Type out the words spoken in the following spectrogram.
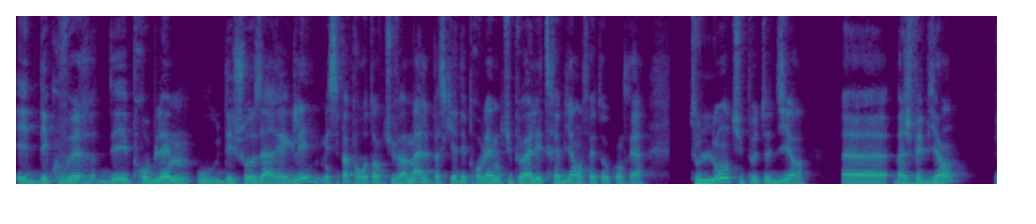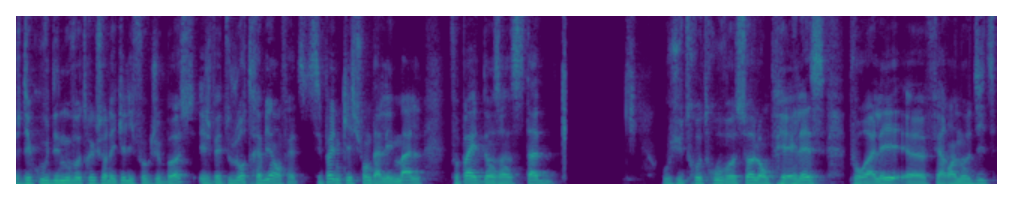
et découvrir des problèmes ou des choses à régler, mais c'est pas pour autant que tu vas mal parce qu'il y a des problèmes. Tu peux aller très bien, en fait, au contraire. Tout le long, tu peux te dire, euh, bah, je vais bien, je découvre des nouveaux trucs sur lesquels il faut que je bosse et je vais toujours très bien, en fait. C'est pas une question d'aller mal. Faut pas être dans un stade où tu te retrouves au sol en PLS pour aller euh, faire un audit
